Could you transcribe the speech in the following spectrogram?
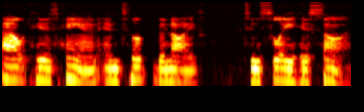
out his hand and took the knife to slay his son.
